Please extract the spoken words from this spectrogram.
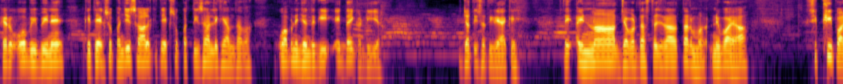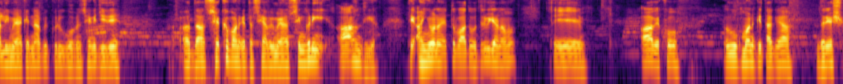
ਫਿਰ ਉਹ ਬੀਬੀ ਨੇ ਕਿਤੇ 125 ਸਾਲ, ਕਿਤੇ 131 ਸਾਲ ਲਿਖਿਆ ਹੁੰਦਾ ਵਾ। ਉਹ ਆਪਣੀ ਜ਼ਿੰਦਗੀ ਇਦਾਂ ਹੀ ਕੱਢੀ ਆ, ਜਤੀ ਸਤੀ ਰਹਿ ਕੇ। ਤੇ ਇੰਨਾ ਜ਼ਬਰਦਸਤ ਜਿਹੜਾ ਧਰਮ ਨਿਭਾਇਆ, ਸਿੱਖੀ ਪਾਲੀ ਮੈਂ ਕਹਿੰਦਾ ਵੀ ਗੁਰੂ ਗੋਬਿੰਦ ਸਿੰਘ ਜੀ ਦੇ। ਦਾ ਸਿੱਖ ਬਣ ਕੇ ਦੱਸਿਆ ਵੀ ਮੈਂ ਸਿੰਘਣੀ ਆ ਹੁੰਦੀ ਆ। ਤੇ ਅਸੀਂ ਹੁਣ ਇਸ ਤੋਂ ਬਾਅਦ ਉਧਰ ਵੀ ਜਾਣਾ ਵਾ। ਤੇ ਆਹ ਵੇਖੋ, ਰੂਪਮਾਨ ਕੀਤਾ ਗਿਆ ਦ੍ਰਿਸ਼।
